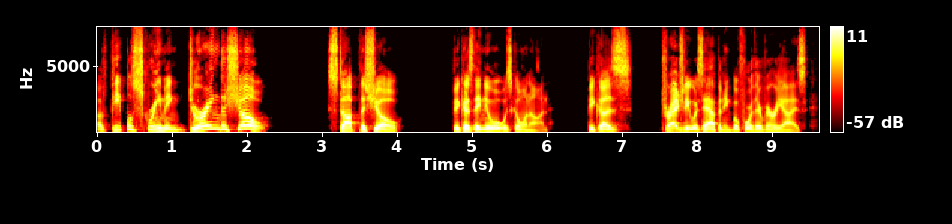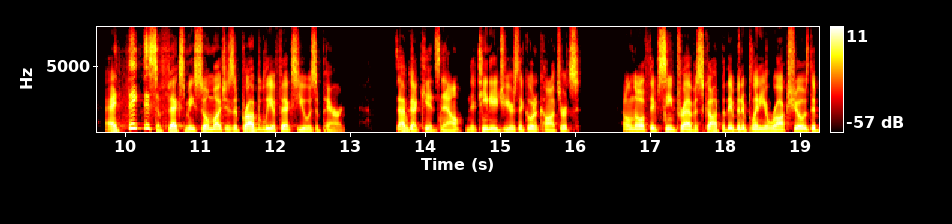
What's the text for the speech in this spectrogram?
of people screaming during the show, stop the show because they knew what was going on, because tragedy was happening before their very eyes. I think this affects me so much as it probably affects you as a parent. I've got kids now in their teenage years that go to concerts. I don't know if they've seen Travis Scott, but they've been to plenty of rock shows. They've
